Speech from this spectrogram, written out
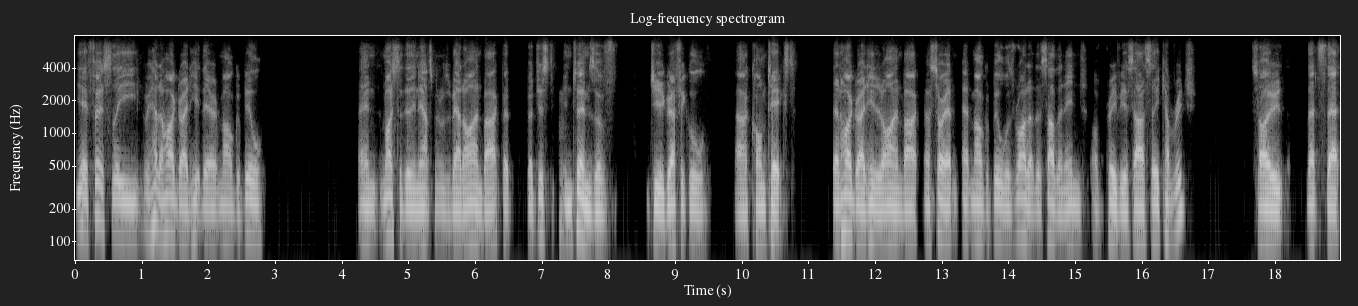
yeah, firstly, we had a high grade hit there at Mulga Bill and most of the announcement was about ironbark, but but just mm. in terms of geographical uh, context, that high grade hit at ironbark, uh, sorry, at, at Mulga Bill was right at the southern end of previous RC coverage. So that's that.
